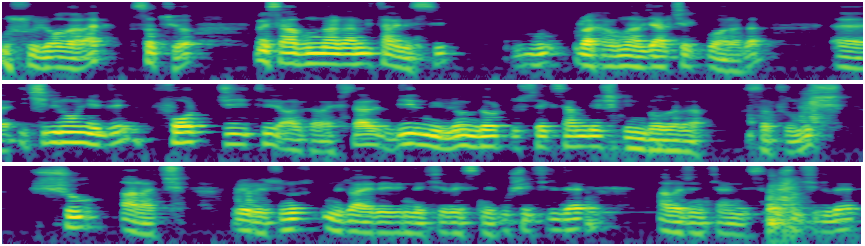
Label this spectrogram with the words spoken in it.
usulü olarak satıyor. Mesela bunlardan bir tanesi, bu rakamlar gerçek bu arada. E, 2017 Ford GT arkadaşlar 1 milyon 485 bin dolara satılmış şu araç. Görüyorsunuz müzayede evindeki resmi bu şekilde. Aracın kendisi bu şekilde.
